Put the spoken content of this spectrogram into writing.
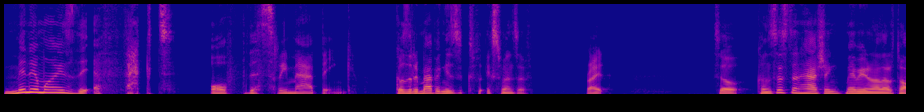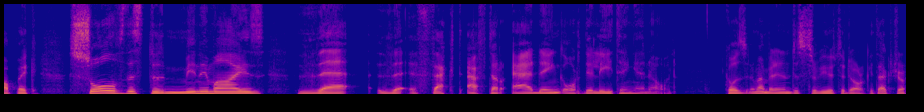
minimize the effect of this remapping because remapping is ex- expensive, right? So consistent hashing, maybe another topic, solves this to minimize the the effect after adding or deleting a node. Because remember, in a distributed architecture,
